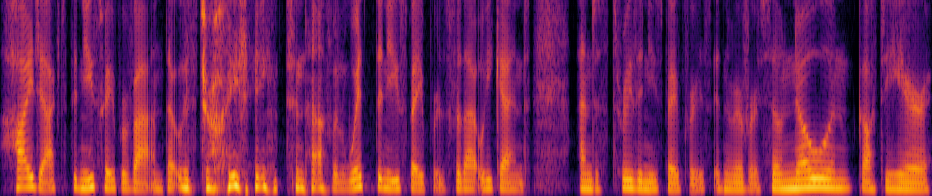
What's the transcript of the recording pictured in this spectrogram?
hijacked the newspaper van that was driving to Navan with the newspapers for that weekend and just threw the newspapers in the river. So no one got to hear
